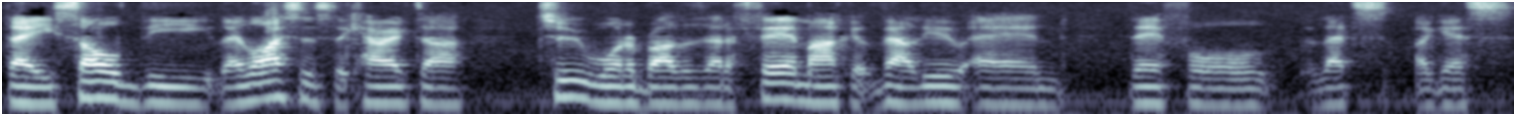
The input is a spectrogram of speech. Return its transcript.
they sold the they licensed the character to Warner Brothers at a fair market value, and therefore that's I guess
